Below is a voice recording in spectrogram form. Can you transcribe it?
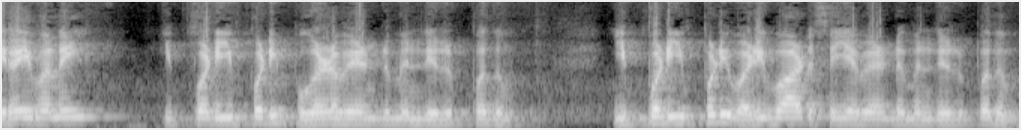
இறைவனை இப்படி இப்படி புகழ வேண்டும் என்றிருப்பதும் இப்படி இப்படி வழிபாடு செய்ய வேண்டும் என்றிருப்பதும்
